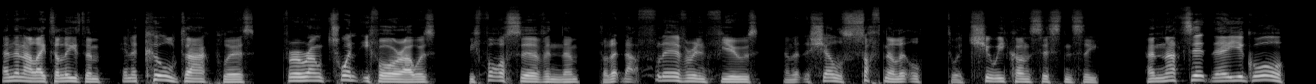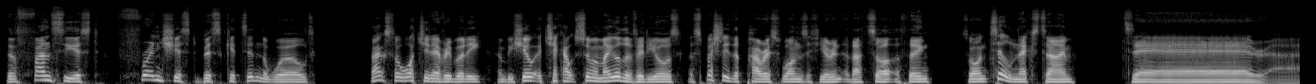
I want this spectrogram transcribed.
And then I like to leave them in a cool, dark place for around 24 hours before serving them to let that flavour infuse and let the shells soften a little to a chewy consistency. And that's it, there you go. The fanciest, Frenchest biscuits in the world. Thanks for watching, everybody, and be sure to check out some of my other videos, especially the Paris ones if you're into that sort of thing. So until next time, Terra.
